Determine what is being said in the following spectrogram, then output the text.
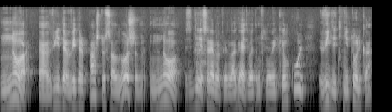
Но э, видер, видер паштуса лошен, но здесь Рэбе предлагает в этом слове килкуль видеть не только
